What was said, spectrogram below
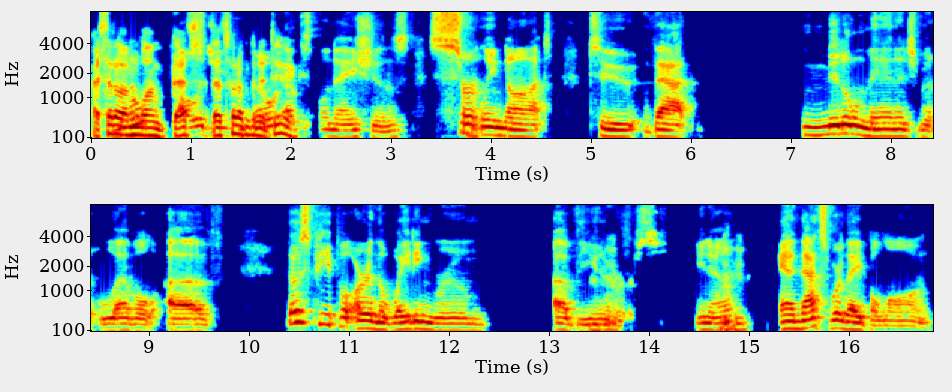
I said, no "I'm That's that's what I'm going to no do." Explanations, certainly not to that middle management level of those people are in the waiting room of the mm-hmm. universe, you know, mm-hmm. And that's where they belong.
